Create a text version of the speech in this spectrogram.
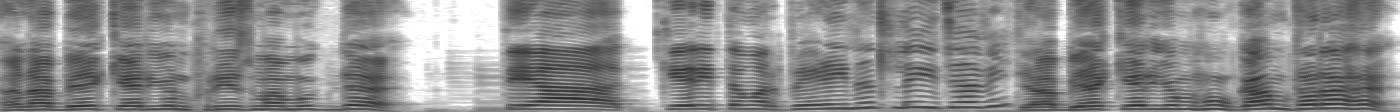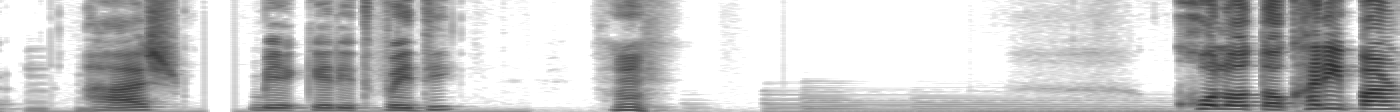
અને આ બે કેરીઓને ફ્રીજમાં મૂક દે. ત્યાં કેરી તમારે ભેળી નથી લઈ જાવી? ત્યાં બે કેરીઓ હું ગામ ધરા હે હાશ બે કેરી તો વધી. હમ. ખોલો તો ખરી પણ.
